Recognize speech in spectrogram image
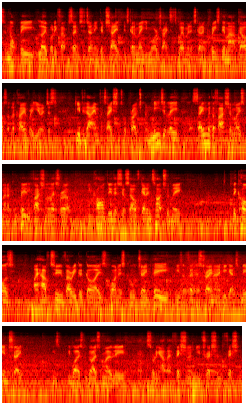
to not be low body fat percentage and in good shape. It's going to make you more attractive to women. It's going to increase the amount of girls that look over at you and just give you that invitation to approach immediately. Same with the fashion. Most men are completely fashion illiterate. You can't do this yourself. Get in touch with me because I have two very good guys. One is called JP. He's a fitness trainer. He gets me in shape. He works with guys remotely, sorting out their fishing and nutrition, fishing,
